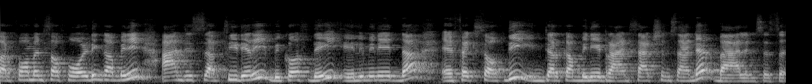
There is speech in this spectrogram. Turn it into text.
performance of holding company and is subsidiary because they eliminate the effects of the inter company transactions and balances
